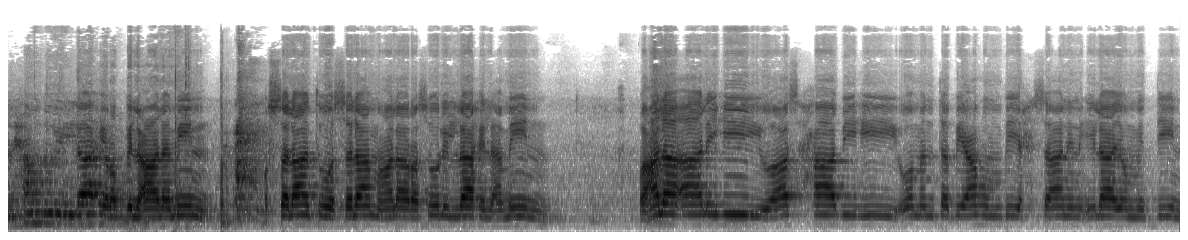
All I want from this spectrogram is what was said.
الحمد لله رب العالمين والصلاة والسلام على رسول الله الأمين وعلى آله وأصحابه ومن تبعهم بإحسان إلى يوم الدين.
